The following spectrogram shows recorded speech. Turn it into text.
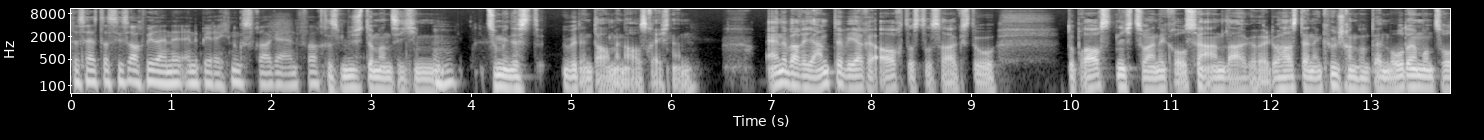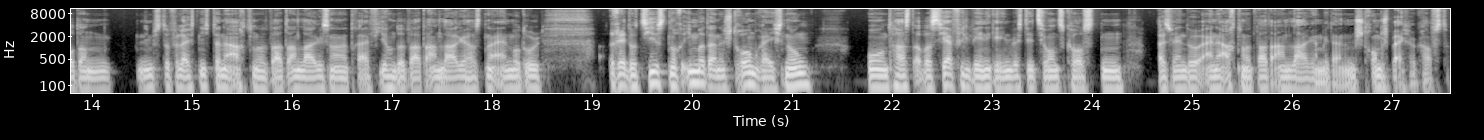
Das heißt, das ist auch wieder eine, eine Berechnungsfrage einfach. Das müsste man sich im, mhm. zumindest über den Daumen ausrechnen. Eine Variante wäre auch, dass du sagst, du, du brauchst nicht so eine große Anlage, weil du hast einen Kühlschrank und ein Modem und so, dann nimmst du vielleicht nicht eine 800 Watt Anlage, sondern eine 300, 400 Watt Anlage, hast nur ein Modul, reduzierst noch immer deine Stromrechnung und hast aber sehr viel weniger Investitionskosten, als wenn du eine 800 Watt Anlage mit einem Stromspeicher kaufst.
